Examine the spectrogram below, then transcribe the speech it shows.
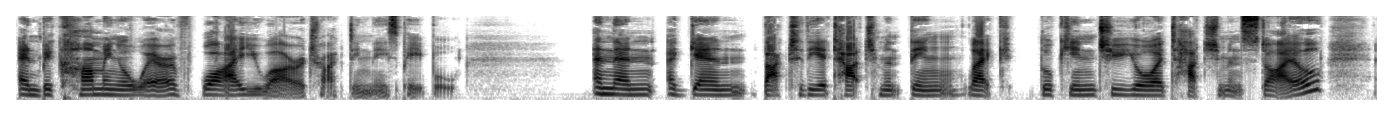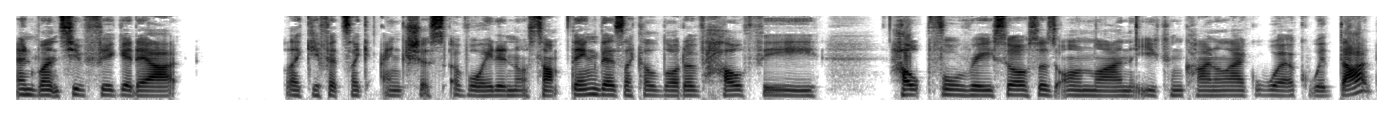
and becoming aware of why you are attracting these people. And then again, back to the attachment thing, like look into your attachment style. And once you've figured out, like if it's like anxious avoidant or something, there's like a lot of healthy, helpful resources online that you can kind of like work with that.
